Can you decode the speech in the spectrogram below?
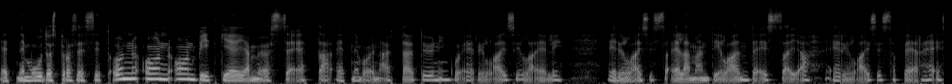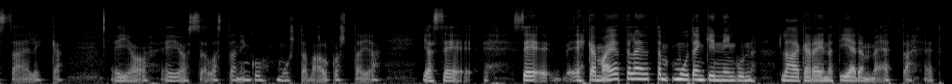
että ne muutosprosessit on, on, on pitkiä ja myös se, että, että ne voi näyttäytyä niin kuin erilaisilla, eli erilaisissa elämäntilanteissa ja erilaisissa perheissä, eli ei ole, ei ole sellaista niin kuin mustavalkoista. Ja, ja se, se, ehkä mä ajattelen, että muutenkin niin kuin lääkäreinä tiedämme, että, että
